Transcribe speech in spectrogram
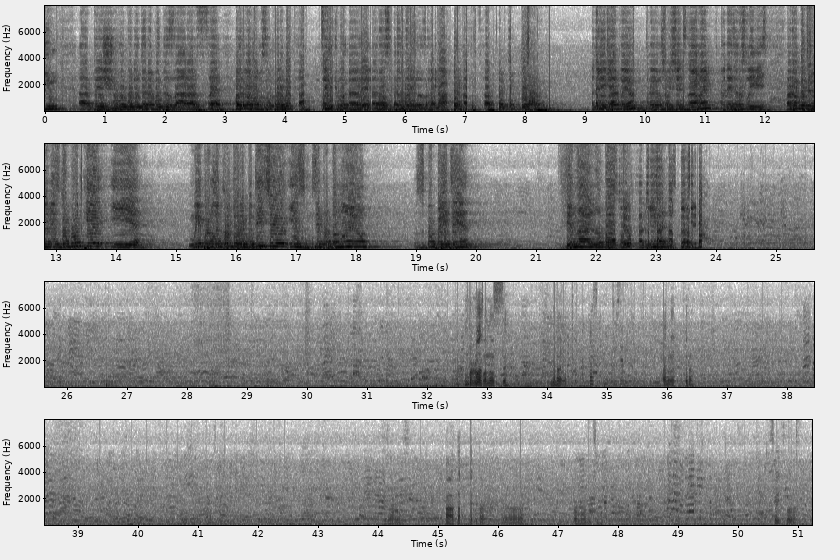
А, те, що ви будете робити зараз, це потім зробити. А це е, досить. Віталію, дякую. Дякую, що ви сьогодні з нами. Ви даєте можливість робити нові здобутки. І ми провели круту репетицію і зараз я пропоную зробити фінальну нас Просто. Давай. benfeitora.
